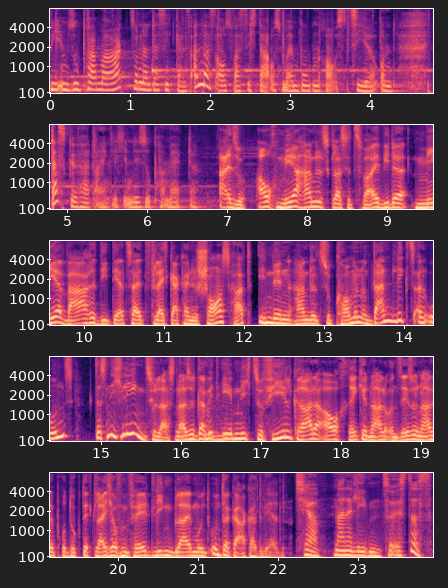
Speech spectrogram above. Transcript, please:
wie im Supermarkt, sondern das sieht ganz anders aus, was ich da aus meinem Boden rausziehe. Und das gehört eigentlich in die Supermärkte. Also auch mehr Handelsklasse 2, wieder mehr Ware, die derzeit vielleicht gar keine Chance hat, in den Handel zu kommen. Und dann liegt es an uns, das nicht liegen zu lassen. Also damit mhm. eben nicht zu viel, gerade auch regionale und saisonale Produkte gleich auf dem Feld liegen bleiben und untergeackert werden. Tja, meine Lieben, so ist es.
